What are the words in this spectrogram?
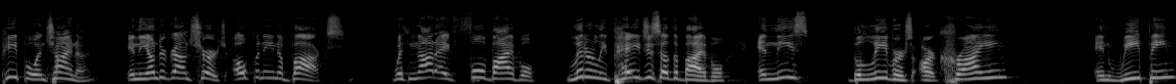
people in China in the underground church opening a box with not a full Bible, literally pages of the Bible, and these believers are crying and weeping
